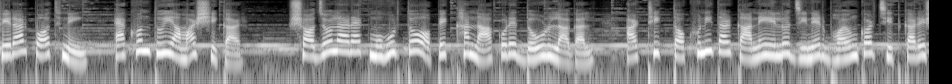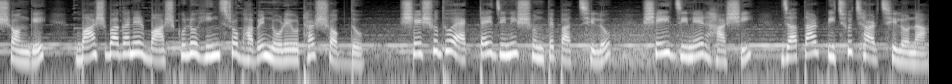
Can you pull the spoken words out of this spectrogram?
ফেরার পথ নেই, এখন তুই আমার শিকার। সজল আর এক মুহূর্ত অপেক্ষা না করে দৌড় লাগাল, আর ঠিক তখনই তার কানে এলো জিনের ভয়ঙ্কর চিৎকারের সঙ্গে বাঁশবাগানের বাঁশগুলো হিংস্রভাবে নড়ে ওঠার শব্দ। সে শুধু একটাই জিনিস শুনতে পাচ্ছিল, সেই জিনের হাসি, যা তার পিছু ছাড়ছিল না।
